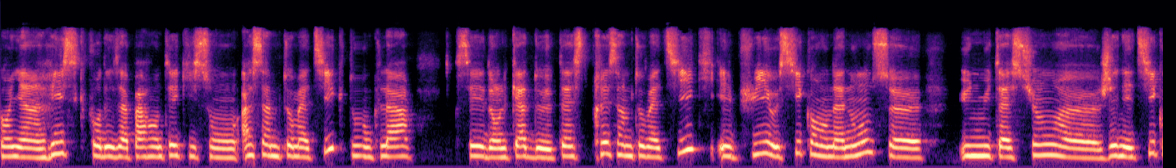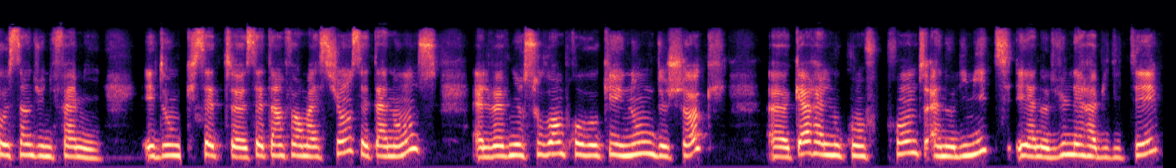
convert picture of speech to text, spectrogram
quand il y a un risque pour des apparentés qui sont asymptomatiques. Donc là, c'est dans le cadre de tests présymptomatiques. Et puis aussi quand on annonce euh, une mutation génétique au sein d'une famille. Et donc, cette, cette, information, cette annonce, elle va venir souvent provoquer une onde de choc euh, car elle nous confronte à nos limites et à notre vulnérabilité.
